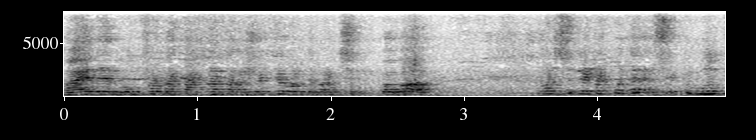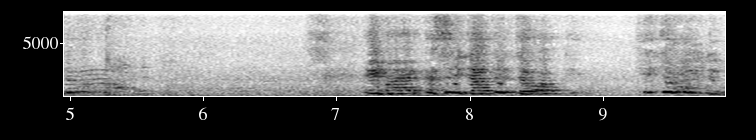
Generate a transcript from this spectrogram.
মায়েদের বুক ফোটা কান্না তারা সহ্য করতে পারছে বাবা আমার ছেলেটা কোথায় আছে? একটু বলতে পারো? এই মায়ের কাছে এই জাতির জবাব কি জবাব দিব?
